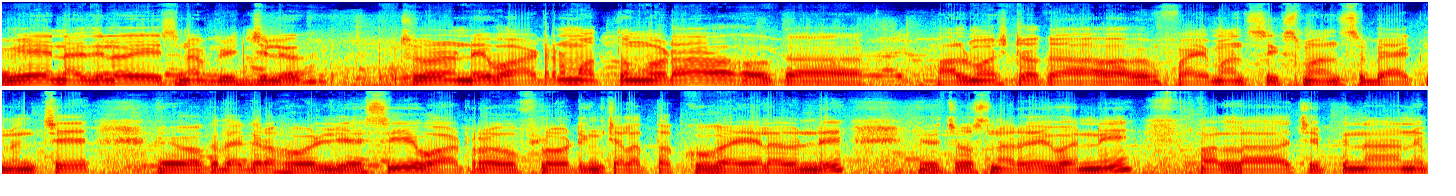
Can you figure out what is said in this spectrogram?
ఇవే నదిలో వేసిన బ్రిడ్జ్లు. చూడండి వాటర్ మొత్తం కూడా ఒక ఆల్మోస్ట్ ఒక five months six months back నుంచే ఒక దగ్గర హోల్డ్ చేసి వాటర్ ఫ్లోటింగ్ చాలా తక్కువగా అయ్యేలా ఉంది. ఇది చూస్తున్నారుగా ఇవన్నీ. వాళ్ళ చెప్పిన దాని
